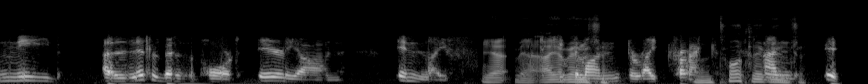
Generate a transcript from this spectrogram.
need a little bit of support early on in life Yeah, yeah, I agree. keep them on you. the right track. I totally agree And with you. it,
